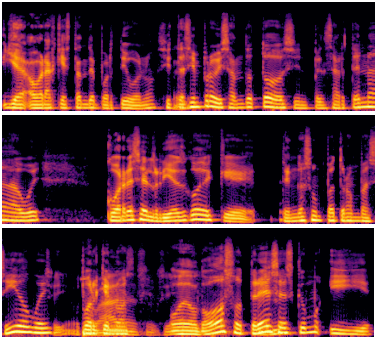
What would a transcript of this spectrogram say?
Y ahora que es tan deportivo, ¿no? Si estás improvisando todo sin pensarte nada, güey, corres el riesgo de que tengas un patrón vacío, güey. Sí, porque no, o sí. o dos o tres, es como. Y,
